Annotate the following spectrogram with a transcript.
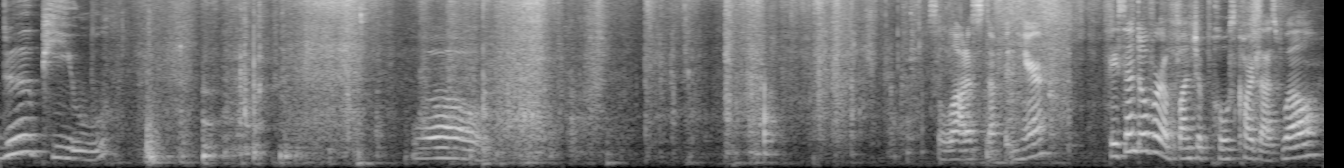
De Piu. Whoa. There's a lot of stuff in here. They sent over a bunch of postcards as well,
